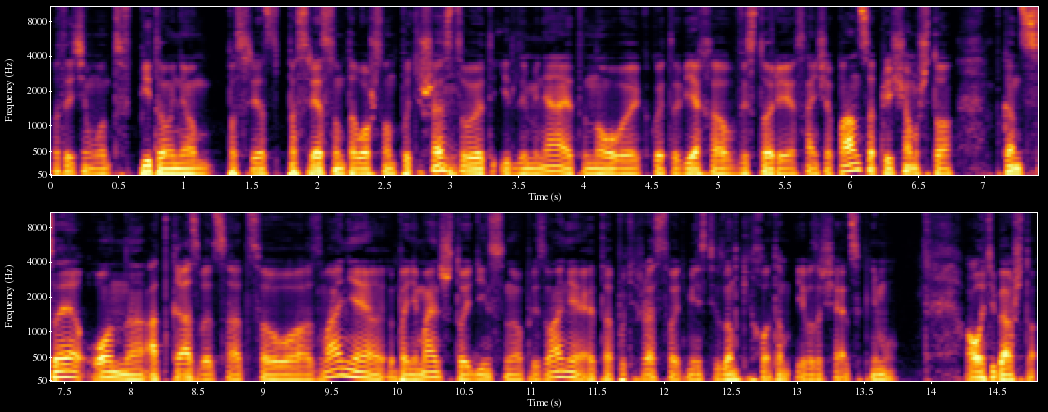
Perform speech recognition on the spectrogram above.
вот этим вот впитыванием посред... посредством того, что он путешествует. И для меня это новая какой-то веха в истории Санчо Панса, причем, что в конце конце он э, отказывается от своего звания понимает, что единственное призвание — это путешествовать вместе с Дон Кихотом и возвращается к нему. А у тебя что?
